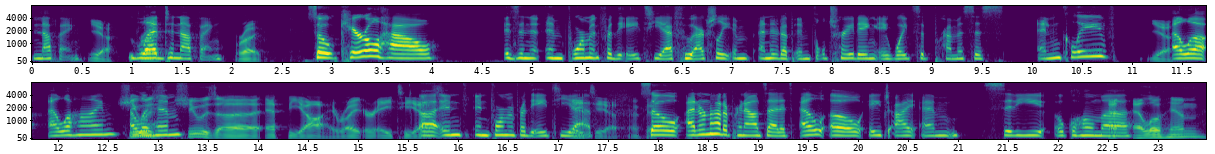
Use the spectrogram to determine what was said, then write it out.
nothing yeah, led right, to nothing. right. So Carol Howe is an informant for the ATF who actually Im- ended up infiltrating a white supremacist enclave, Yeah, Ella Elohim, she Elohim, was she was uh, FBI right or ATF? uh, in- informant for the ATF. ATF. Okay. So I don't know how to pronounce that. It's L O H I M City, Oklahoma. E- Elohim.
